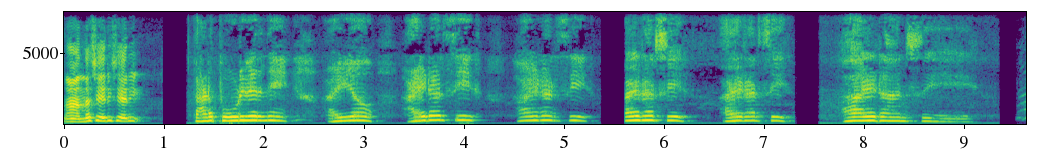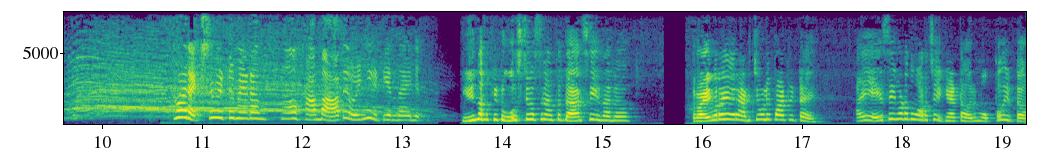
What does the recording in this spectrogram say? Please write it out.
ആ എന്നാ ശരി ശരി. തണുപ്പ് ഓടി വരുന്നേ. അയ്യോ ഐ ഡാൻസി ഐ ഡാൻസി ഐ ഡാൻസി ഐ ഡാൻസി ഐ ഡാൻസി ഓ രക്ഷപ്പെട്ടു മേഡം. ഓ ആ ബാധ ഒഴിഞ്ഞു കിട്ടി എന്തായാലും. ഇനി നമുക്ക് ടൂറിസ്റ്റ് ബസ്സിനകത്ത് ഡാൻസ് ചെയ്താലോ? ഡ്രൈവറെ ഒരു അടിച്ചുപൊളി പാട്ടിട്ടെ. ആ എ സി കൂടെ കുറച്ച് കേട്ടോ ഒരു മുപ്പത് ഇട്ടോ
